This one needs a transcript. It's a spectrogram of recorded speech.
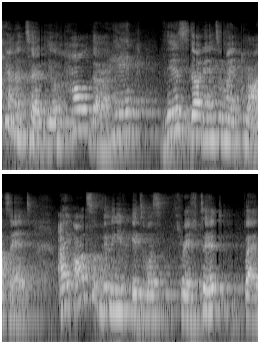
I cannot tell you how the heck this got into my closet. I also believe it was thrifted, but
